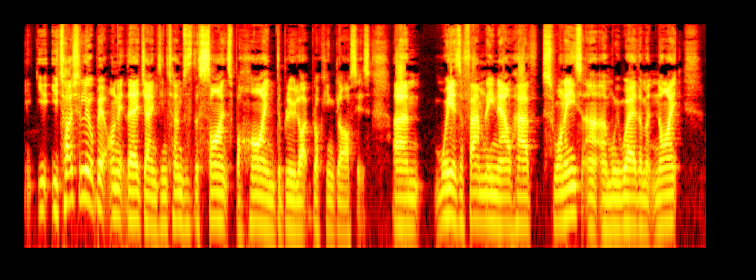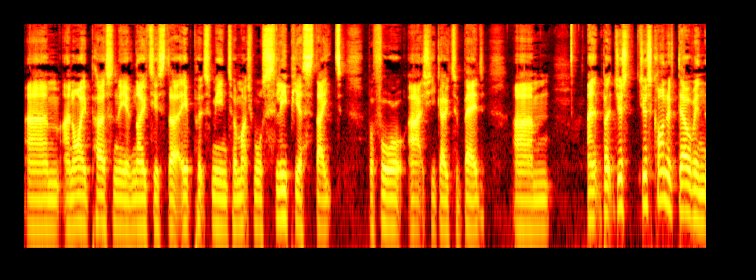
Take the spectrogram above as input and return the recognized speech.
you, you touched a little bit on it there, James, in terms of the science behind the blue light blocking glasses. Um, we as a family now have Swannies, uh, and we wear them at night. Um, and I personally have noticed that it puts me into a much more sleepier state before I actually go to bed. Um, and but just just kind of delving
